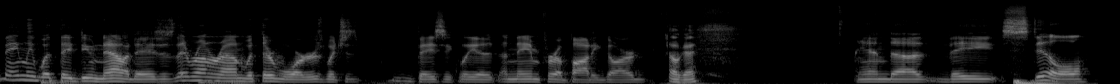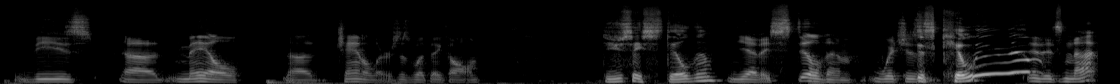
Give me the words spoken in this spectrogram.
mainly what they do nowadays is they run around with their warders, which is basically a, a name for a bodyguard. okay And uh, they still these uh, male uh, channelers, is what they call them. did you say still them Yeah, they still them, which is is killing them It's not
